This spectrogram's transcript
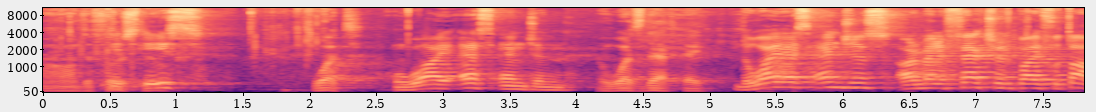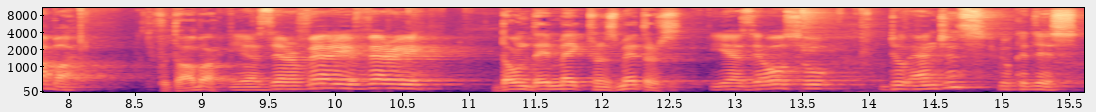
Oh, the first It look. is What? YS engine. What's that? Hey, The YS engines are manufactured by Futaba. Futaba. Yes, they're very, very. Don't they make transmitters? Yes, they also do engines. Look at this.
